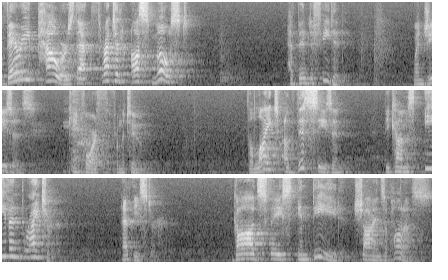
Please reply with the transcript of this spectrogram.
very powers that threaten us most have been defeated when Jesus came forth from the tomb. The light of this season becomes even brighter at Easter. God's face indeed shines upon us.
